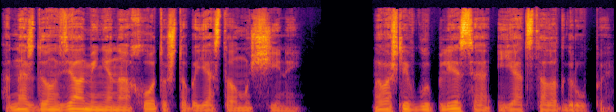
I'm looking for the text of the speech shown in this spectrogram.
Однажды он взял меня на охоту, чтобы я стал мужчиной. Мы вошли вглубь леса, и я отстал от группы.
